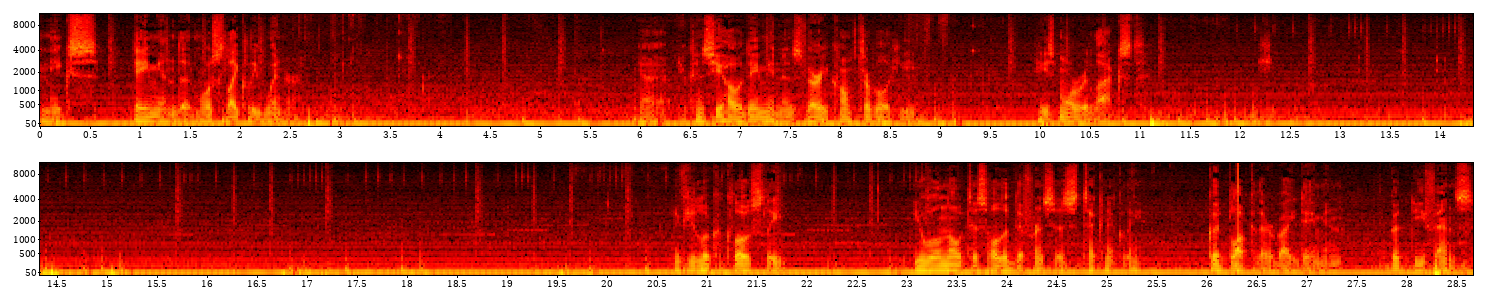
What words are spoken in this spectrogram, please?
makes Damien the most likely winner. Yeah, you can see how Damien is very comfortable. He he's more relaxed. If you look closely, you will notice all the differences technically. Good block there by Damien. Good defense.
